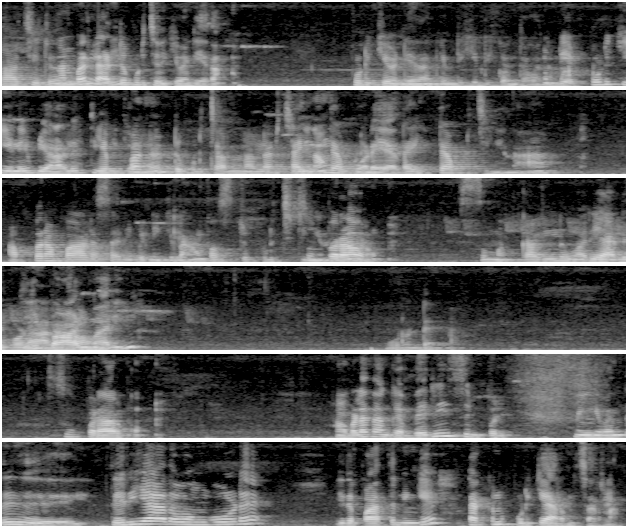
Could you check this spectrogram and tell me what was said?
காய்ச்சிட்டு நம்ம லட்டு பிடிச்சி வைக்க வேண்டியதான் பிடிக்க வேண்டியதான் கிண்டி கிண்டி கொஞ்சம் கொஞ்சம். அப்படியே பிடிக்கையிலே இப்படி அழுத்தி எப்போ. நட்டு பிடிச்சாலும் நல்லா டைட்டாக. உடையாது. டைட்டாக பிடிச்சிங்கன்னா அப்புறம் பாலை சரி பண்ணிக்கலாம். ஃபஸ்ட்டு பிடிச்சிட்டிங்கன்னா. சூப்பராக வரும். சும்மா கல் மாதிரி இப்படி அழுத்தி பால் மாதிரி. உருண்டை. சூப்பராக இருக்கும். அவ்வளோதாங்க வெரி சிம்பிள் நீங்கள் வந்து தெரியாதவங்க கூட இதை பார்த்து நீங்கள் டக்குன்னு பிடிக்க ஆரம்பிச்சிடலாம்.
